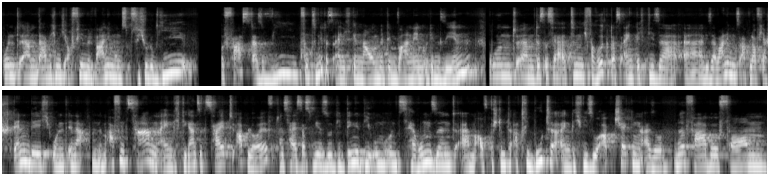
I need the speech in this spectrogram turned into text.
Und ähm, da habe ich mich auch viel mit Wahrnehmungspsychologie befasst. Also wie funktioniert es eigentlich genau mit dem Wahrnehmen und dem Sehen? Und ähm, das ist ja ziemlich verrückt, dass eigentlich dieser, äh, dieser Wahrnehmungsablauf ja ständig und in, einer, in einem Affenzahn eigentlich die ganze Zeit abläuft. Das heißt, dass wir so die Dinge, die um uns herum sind, ähm, auf bestimmte Attribute eigentlich wie so abchecken, also ne, Farbe, Form,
